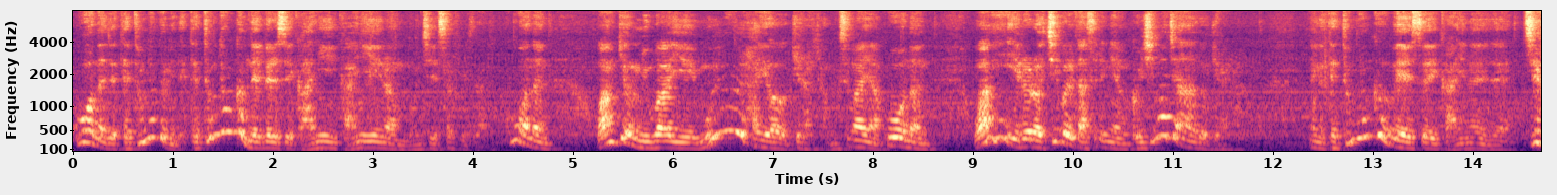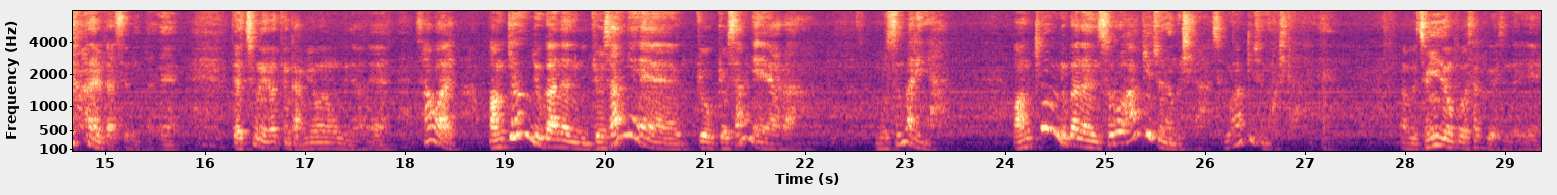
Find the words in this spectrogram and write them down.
구호는 이제 대통령급인데 대통령급 레벨에서의 간이, 간이란 뭔지 살펴보자. 구호는 왕격 육아이 물하여 길하라. 무슨 말이냐. 구호는 왕이 이르러 집을 다스리면 근심하지 않아도 길하라. 그러니까 대통령급에서의 간이는 이제 집안을 다스린다. 예. 대충 어떤 감이 오는군요. 예. 상활. 왕격 육아는 교상에, 교, 교상에 하라. 무슨 말이냐? 왕격 육아는 서로 아껴주는 것이라. 서로 아껴주는 것이다. 예. 한번 정의정법을 살펴보겠습니다. 예.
